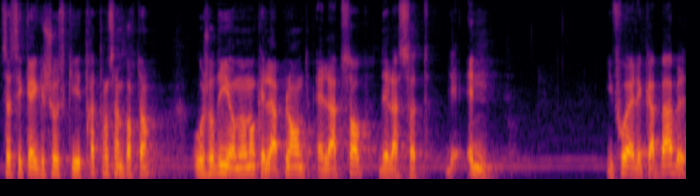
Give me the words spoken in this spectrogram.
ça c'est quelque chose qui est très très important. Aujourd'hui, au moment que la plante elle absorbe de l'azote, de N, il faut être capable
